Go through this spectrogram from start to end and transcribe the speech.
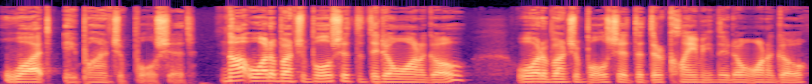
what a bunch of bullshit. Not what a bunch of bullshit that they don't want to go. What a bunch of bullshit that they're claiming they don't want to go.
